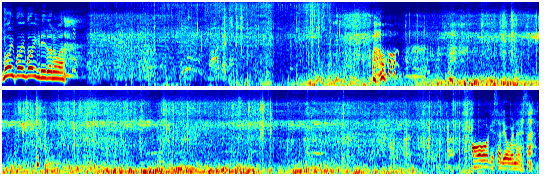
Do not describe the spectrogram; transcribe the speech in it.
Voy, voy, voy, grito nomás. Oh, que salió buena esa.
